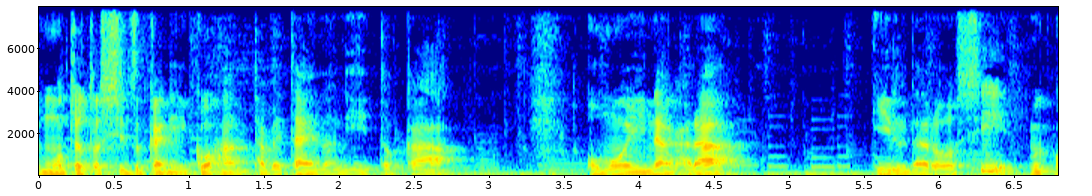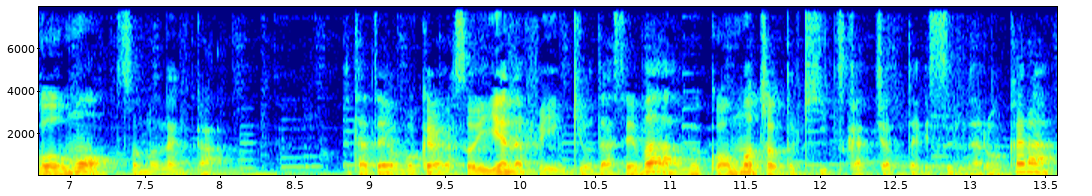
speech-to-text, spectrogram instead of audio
もうちょっと静かにご飯食べたいのにとか思いながらいるだろうし向こうもそのなんか例えば僕らがそういう嫌な雰囲気を出せば向こうもちょっと気使っちゃったりするだろうから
